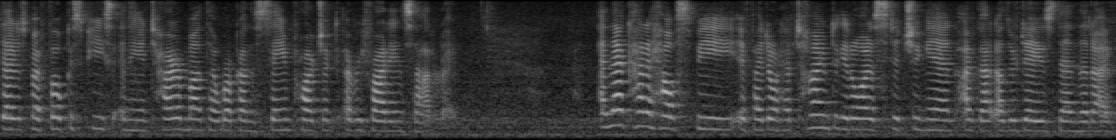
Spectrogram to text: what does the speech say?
that is my focus piece, and the entire month I work on the same project every Friday and Saturday. And that kind of helps me if I don't have time to get a lot of stitching in. I've got other days then that I've,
